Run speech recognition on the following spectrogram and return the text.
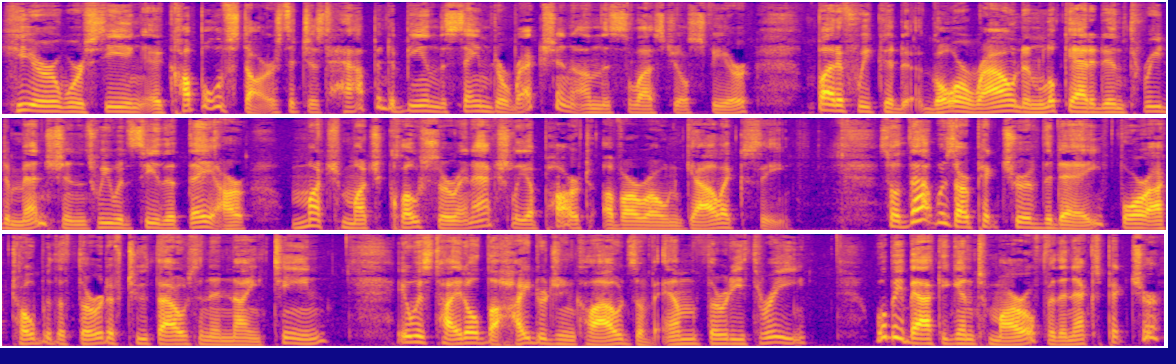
Here we're seeing a couple of stars that just happen to be in the same direction on the celestial sphere. But if we could go around and look at it in three dimensions, we would see that they are much, much closer and actually a part of our own galaxy. So that was our picture of the day for October the 3rd of 2019. It was titled The Hydrogen Clouds of M33. We'll be back again tomorrow for the next picture.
